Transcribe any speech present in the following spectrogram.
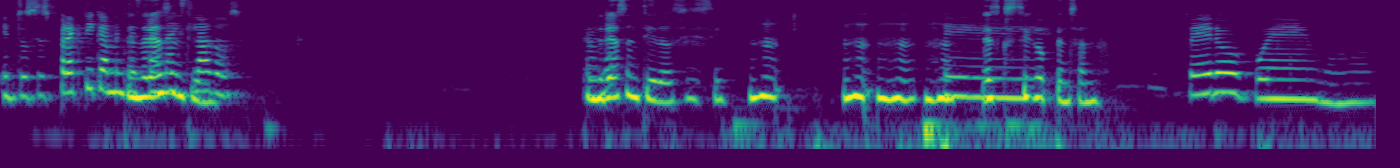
Entonces prácticamente están aislados. Tendría sentido, sí, sí. es que sigo eh, pensando. Pero bueno.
